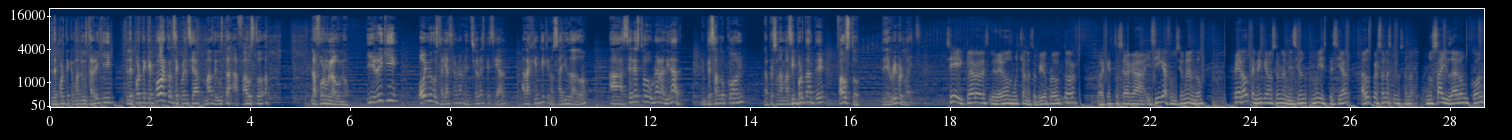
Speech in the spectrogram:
el deporte que más le gusta a Ricky, el deporte que por consecuencia más le gusta a Fausto, la Fórmula 1. Y Ricky, hoy me gustaría hacer una mención especial a la gente que nos ha ayudado a hacer esto una realidad, empezando con la persona más importante, Fausto, de Riverlight. Sí, claro, le debemos mucho a nuestro querido productor para que esto se haga y siga funcionando. Pero también queremos hacer una mención muy especial a dos personas que nos, ayudaron con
